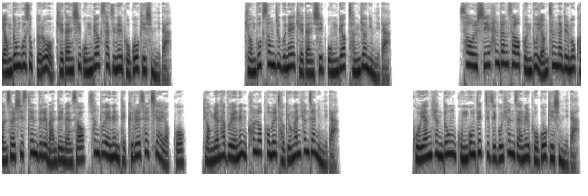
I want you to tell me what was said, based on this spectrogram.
영동고속도로 계단식 옹벽 사진을 보고 계십니다. 경북 성주군의 계단식 옹벽 전경입니다. 서울시 한강사업본부 염창나들목 건설 시 스탠드를 만들면서 상부에는 데크를 설치하였고 벽면 하부에는 컬러폼을 적용한 현장입니다. 고양 향동 공공택지지구 현장을 보고 계십니다.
